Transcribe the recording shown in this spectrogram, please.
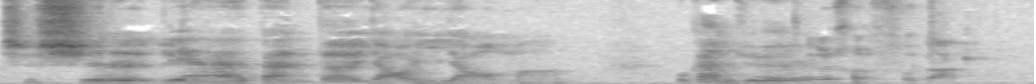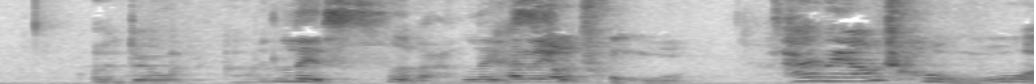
这是恋爱版的摇一摇吗？我感觉很复杂。嗯，对，类似吧，类似。还能养宠物？还能养宠物？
